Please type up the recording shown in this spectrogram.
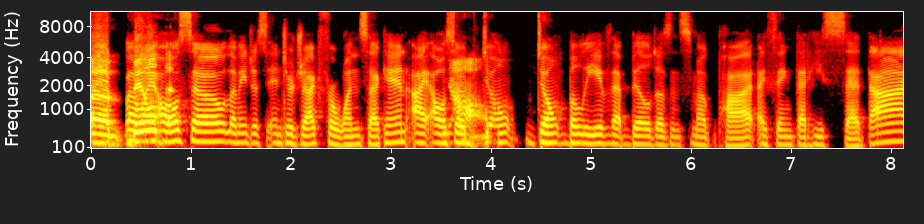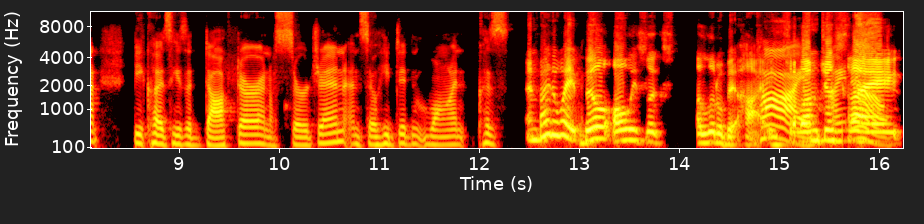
Um, Oh, Bill, I also let me just interject for one second. I also No. don't don't believe that Bill doesn't smoke pot. I think that he said that because he's a doctor and a surgeon, and so he didn't want because and by the way, Bill always looks a little bit high. High, so I'm just like,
